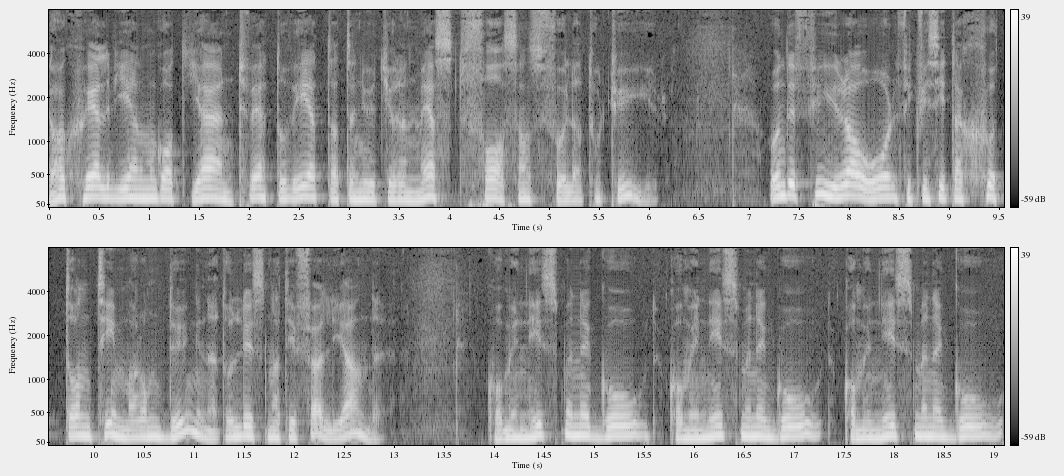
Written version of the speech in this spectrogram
Jag har själv genomgått hjärntvätt och vet att den utgör den mest fasansfulla tortyr. Under fyra år fick vi sitta 17 timmar om dygnet och lyssna till följande. Kommunismen är god, kommunismen är god, kommunismen är god.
